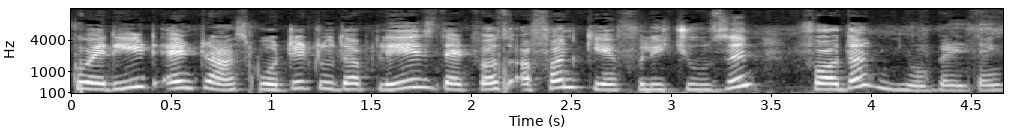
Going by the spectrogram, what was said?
Quarried and transported to the place that was often carefully chosen for the new building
